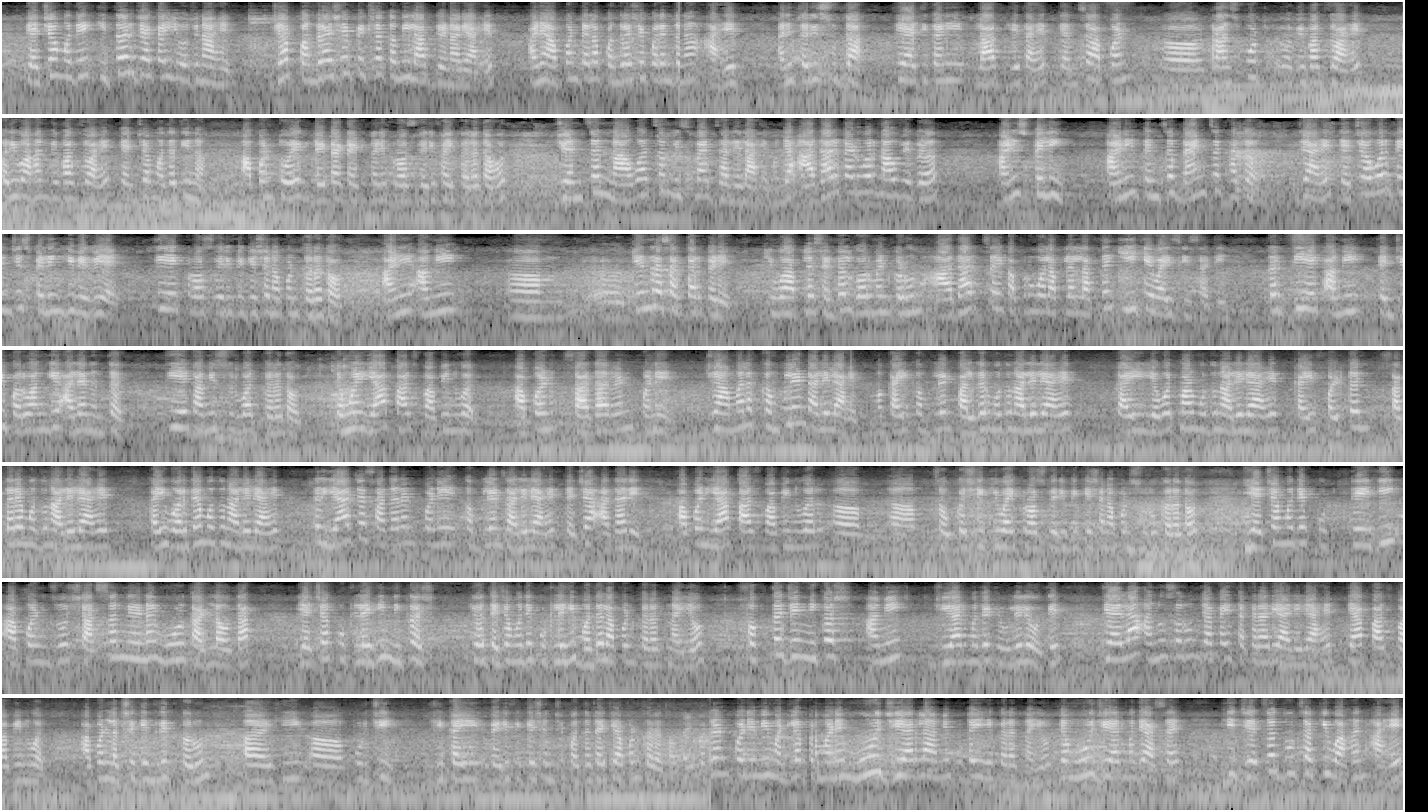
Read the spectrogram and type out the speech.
त्याच्यामध्ये इतर ज्या काही योजना आहेत ज्या पंधराशे पेक्षा कमी लाभ देणाऱ्या आहेत आणि आपण त्याला पंधराशे पर्यंत आहेत आणि तरी सुद्धा ते या ठिकाणी लाभ घेत आहेत. त्यांचा आपण ट्रान्सपोर्ट विभाग जो आहे परिवहन विभाग जो आहे त्यांच्या मदतीनं आपण तो एक डेटा त्या ठिकाणी क्रॉस व्हेरीफाय करत आहोत. ज्यांचं नावाचं मिसमॅच झालेलं आहे म्हणजे आधार कार्डवर नाव वेगळं आणि स्पेलिंग आणि त्यांचं बँकचं खातं जे आहे त्याच्यावर त्यांची स्पेलिंग ही वेगळी आहे. ती एक क्रॉस व्हेरिफिकेशन आपण करत आहोत. आणि आम्ही केंद्र सरकारकडे किंवा आपल्या सेंट्रल गव्हर्नमेंटकडून आधारचं एक अप्रुव्हल आपल्याला लागतं ई केवायसी साठी. तर ती एक आम्ही त्यांची परवानगी आल्यानंतर ती एक आम्ही सुरुवात करत आहोत. त्यामुळे या पाच बाबींवर आपण साधारणपणे जे आम्हाला कंप्लेंट आलेले आहेत मग काही कंप्लेंट पालघरमधून आलेले आहेत काही यवतमाळमधून आलेले आहेत काही फलटण साताऱ्यामधून आलेले आहेत काही वर्ध्यामधून आलेले आहेत तर या ज्या साधारणपणे कंप्लेंट झालेल्या आहेत त्याच्या आधारे आपण या पाच बाबींवर चौकशी किंवा एक क्रॉस व्हेरिफिकेशन आपण सुरू करत आहोत. याच्यामध्ये कुठेही आपण जो शासन निर्णय मूळ काढला होता याच्या कुठलेही निकष किंवा त्याच्यामध्ये कुठलेही बदल आपण करत नाही आहोत. फक्त जे निकष आम्ही जी आरमध्ये ठेवलेले होते त्याला अनुसरून ज्या काही तक्रारी आलेल्या आहेत त्या पाच बाबींवर आपण लक्ष केंद्रित करून ही पुढची जी काही व्हेरिफिकेशनची पद्धत आहे ती आपण करत आहोत. साधारणपणे मी म्हटल्याप्रमाणे मूळ जी आर ला आम्ही कुठेही हे करत नाही आहोत. त्या मूळ जी आरमध्ये असं आहे की ज्याचं दुचाकी वाहन आहे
